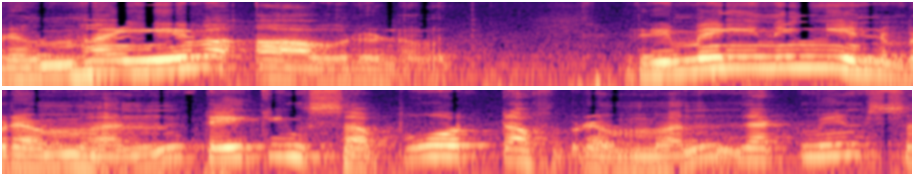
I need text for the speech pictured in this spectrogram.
బ్రహ్మ ఏవ ఆవృణోతి రిమైనింగ్ remaining in Brahman, taking support of Brahman, that means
